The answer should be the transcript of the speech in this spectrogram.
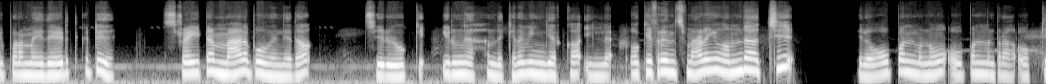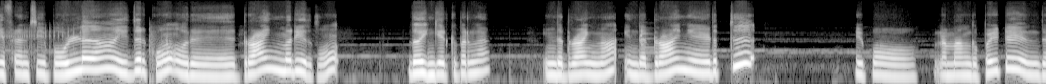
இப்போ நம்ம இதை எடுத்துக்கிட்டு ஸ்ட்ரைட்டாக மேலே போக வேண்டியதான் சரி ஓகே இருங்க. அந்த கிழவி இங்கே இருக்கா? இல்லை. ஓகே ஃப்ரெண்ட்ஸ் மேலேயும் வந்தாச்சு. இதை ஓப்பன் பண்ணுவோம். ஓப்பன் பண்ணுறா ஓகே ஃப்ரெண்ட்ஸ் இப்போ உள்ளே தான் இது இருக்கும். ஒரு ட்ராயிங் மாதிரி இருக்கும். இதோ இங்கே இருக்குது பாருங்கள் இந்த ட்ராயிங் தான். இந்த ட்ராயிங்கை எடுத்து இப்போது நம்ம அங்கே போயிட்டு இந்த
